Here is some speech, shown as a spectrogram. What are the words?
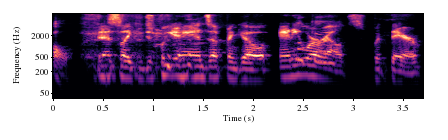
no. That's like you just put your hands up and go anywhere Okay. else but there.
